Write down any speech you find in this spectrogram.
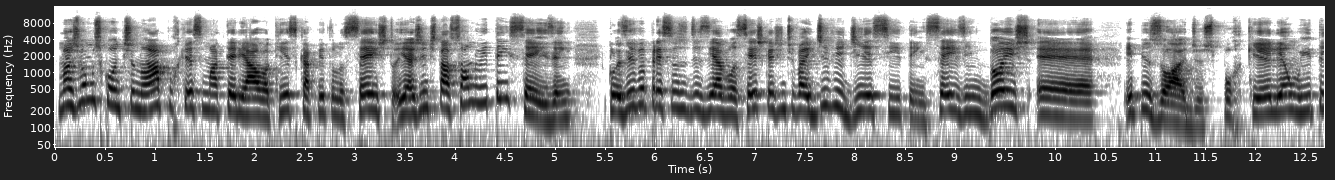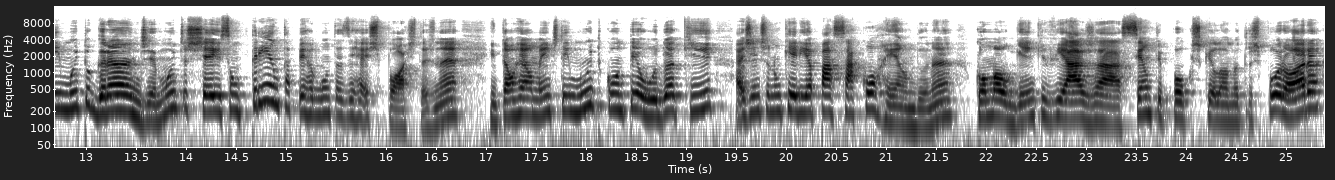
Mas vamos continuar porque esse material aqui, esse capítulo 6, e a gente está só no item 6, hein? Inclusive, eu preciso dizer a vocês que a gente vai dividir esse item 6 em dois é, episódios, porque ele é um item muito grande, é muito cheio, são 30 perguntas e respostas, né? Então, realmente tem muito conteúdo aqui, a gente não queria passar correndo, né? Como alguém que viaja a cento e poucos quilômetros por hora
